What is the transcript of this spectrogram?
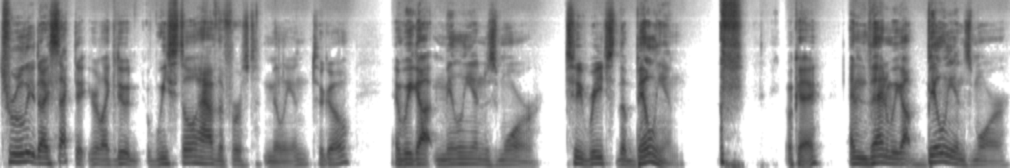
truly dissect it. You're like, dude, we still have the first million to go, and we got millions more to reach the billion. okay. And then we got billions more.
